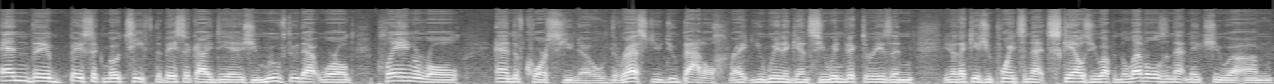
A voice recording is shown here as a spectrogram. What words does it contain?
And the basic motif, the basic idea is you move through that world playing a role, and of course, you know the rest. You do battle, right? You win against, you win victories, and you know that gives you points, and that scales you up in the levels, and that makes you uh, um,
